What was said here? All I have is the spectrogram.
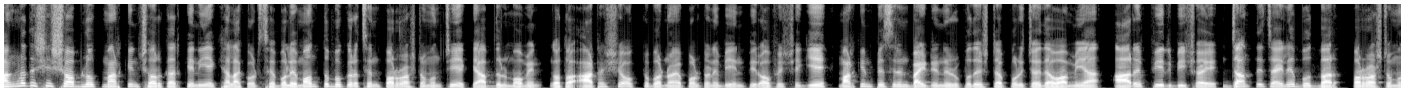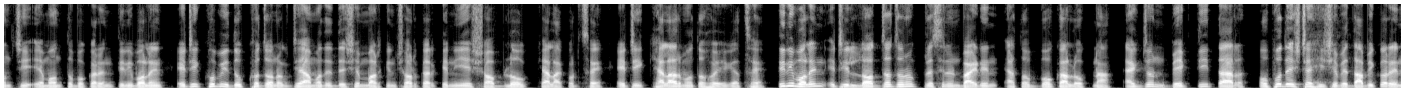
বাংলাদেশের সব লোক মার্কিন সরকারকে নিয়ে খেলা করছে বলে মন্তব্য করেছেন পররাষ্ট্রমন্ত্রী এ কে আব্দুল মোমেন। গত আঠাশে অক্টোবর নয়াপল্টনে বিএনপির অফিসে গিয়ে মার্কিন প্রেসিডেন্ট বাইডেনের উপদেষ্টা পরিচয় দেওয়া মিয়া আরএফির বিষয়ে জানতে চাইলে বুধবার পররাষ্ট্রমন্ত্রী এ মন্তব্য করেন। তিনি বলেন, এটি খুবই দুঃখজনক যে আমাদের দেশে মার্কিন সরকারকে নিয়ে সব লোক খেলা করছে। এটি খেলার মতো হয়ে গেছে। তিনি বলেন, এটি লজ্জাজনক প্রেসিডেন্ট বাইডেন এত বোকা লোক না। একজন ব্যক্তি তার উপদেষ্টা হিসেবে দাবি করেন,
